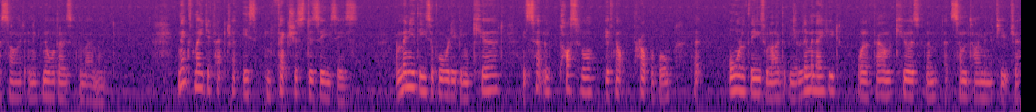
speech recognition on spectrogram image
aside and ignore those for the moment. Next major factor is infectious diseases. And many of these have already been cured. It's certainly possible, if not probable, that all of these will either be eliminated or have found cures for them at some time in the future,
